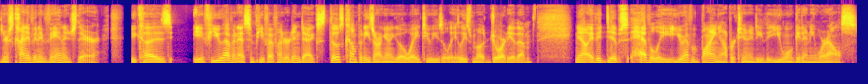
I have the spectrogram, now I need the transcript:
there's kind of an advantage there because if you have an S&P 500 index, those companies aren't going to go away too easily, at least majority of them. Now, if it dips heavily, you have a buying opportunity that you won't get anywhere else.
